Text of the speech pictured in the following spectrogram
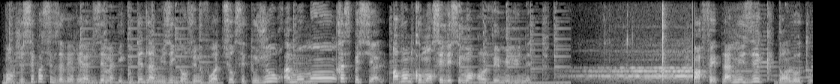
Bon, je sais pas si vous avez réalisé, mais écouter de la musique dans une voiture, c'est toujours un moment très spécial. Avant de commencer, laissez-moi enlever mes lunettes. Parfait. La musique dans l'auto.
